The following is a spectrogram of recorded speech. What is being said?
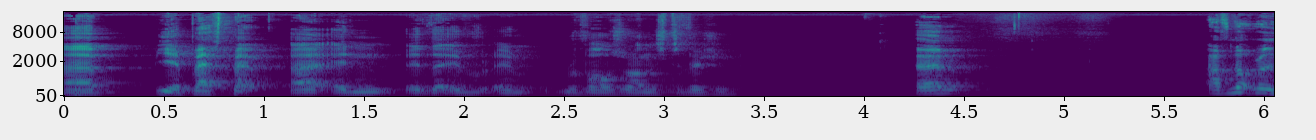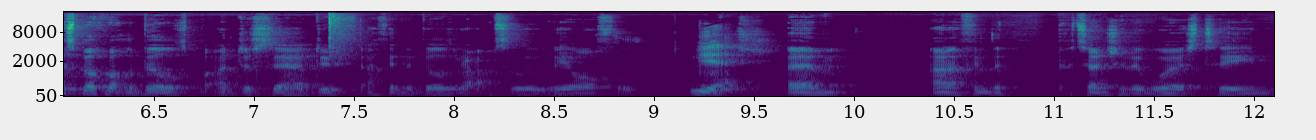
uh, yeah, best bet uh, in, that revolves around this division. Um, I've not really spoken about the Bills, but I'd just say I do. I think the Bills are absolutely awful. Yes. Um, and I think they're potentially the worst team,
